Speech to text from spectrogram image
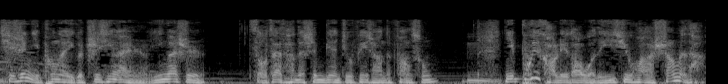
其实你碰到一个知心爱人，应该是走在他的身边就非常的放松。嗯，你不会考虑到我的一句话伤了他，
